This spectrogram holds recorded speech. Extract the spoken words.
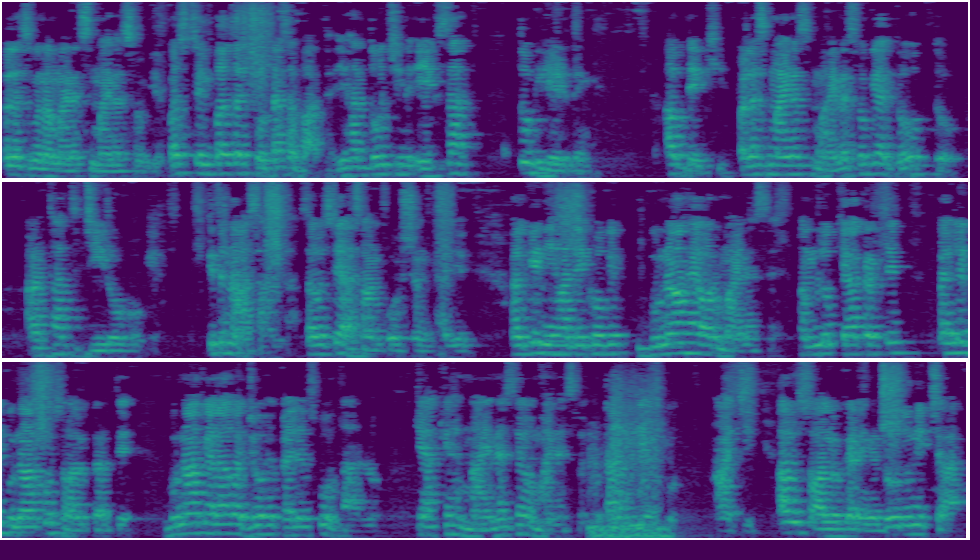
प्लस गुना माइनस माइनस हो गया। बस सिंपल सा छोटा सा बात है। यहाँ दो चिन्ह एक साथ तो घेर देंगे। अब देखिए प्लस माइनस माइनस हो गया, दो दो। अर्थात ज़ीरो हो गया। कितना आसान था। सबसे आसान क्वेश्चन था ये। अगेन यहाँ देखोगे, गुना है और माइनस है। हम लोग क्या करते? पहले गुना को सॉल्व करते। गुना के अलावा जो है, पहले उसको उतार लो। क्या क्या है? माइनस है और माइनस में उतार दिया उसको। हाँ जी। अब सॉल्व करेंगे। दो दूनी चार।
